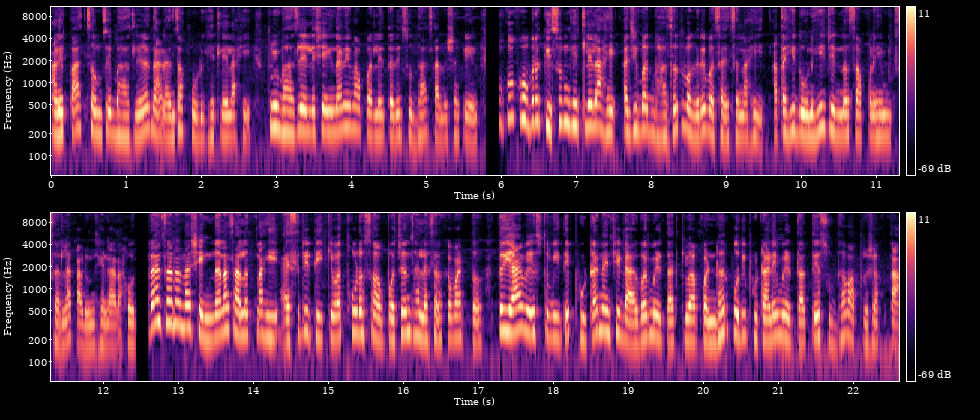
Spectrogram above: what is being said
आणि पाच चमचे भाजलेल्या दाण्यांचा कूट घेतलेला आहे. तुम्ही भाजलेले शेंगदाणे वापरले तरी सुद्धा चालू शकेल. सुकं खोबरं किसून घेतलेलं आहे. अजिबात भाजत वगैरे बसायचं नाही. आता ही दोन्ही जिन्नस आपण हे मिक्सरला काढून घेणार आहोत. बऱ्याच जणांना शेंगदाणा चालत नाही ॲसिडिटी किंवा थोडंसं अपचन झाल्यासारखं वाटतं. तर यावेळेस तुम्ही ते फुटाण्यांची डाळवं मिळतात किंवा पंढरपुरी फुटाणे मिळतात ते सुद्धा वापरू शकता.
